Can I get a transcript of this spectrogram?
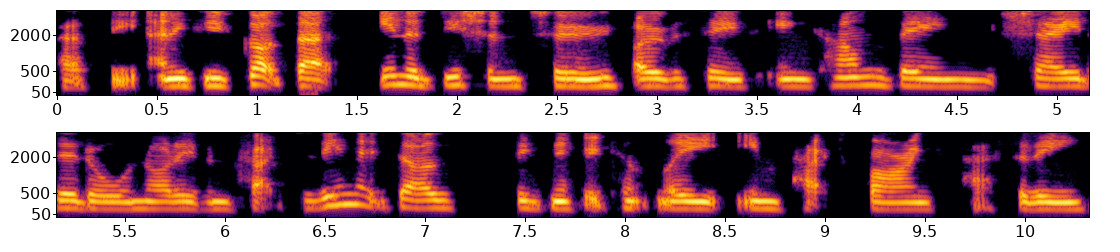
capacity. And if you've got that in addition to overseas income being shaded or not even factored in, it does significantly impact borrowing capacity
